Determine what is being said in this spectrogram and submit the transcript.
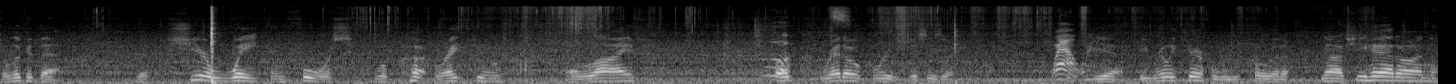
so look at that. The sheer weight and force will cut right through a live oak, red oak root. This is a Wow. yeah, be really careful when you pull it up. Now, if she had on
